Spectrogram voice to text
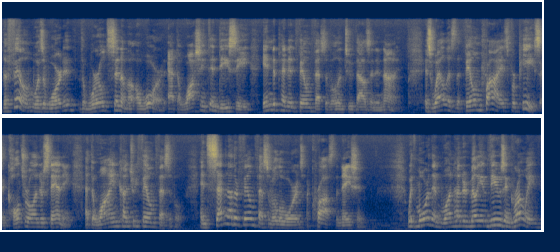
The film was awarded the World Cinema Award at the Washington, D.C. Independent Film Festival in 2009, as well as the Film Prize for Peace and Cultural Understanding at the Wine Country Film Festival, and seven other film festival awards across the nation. With more than 100 million views and growing,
